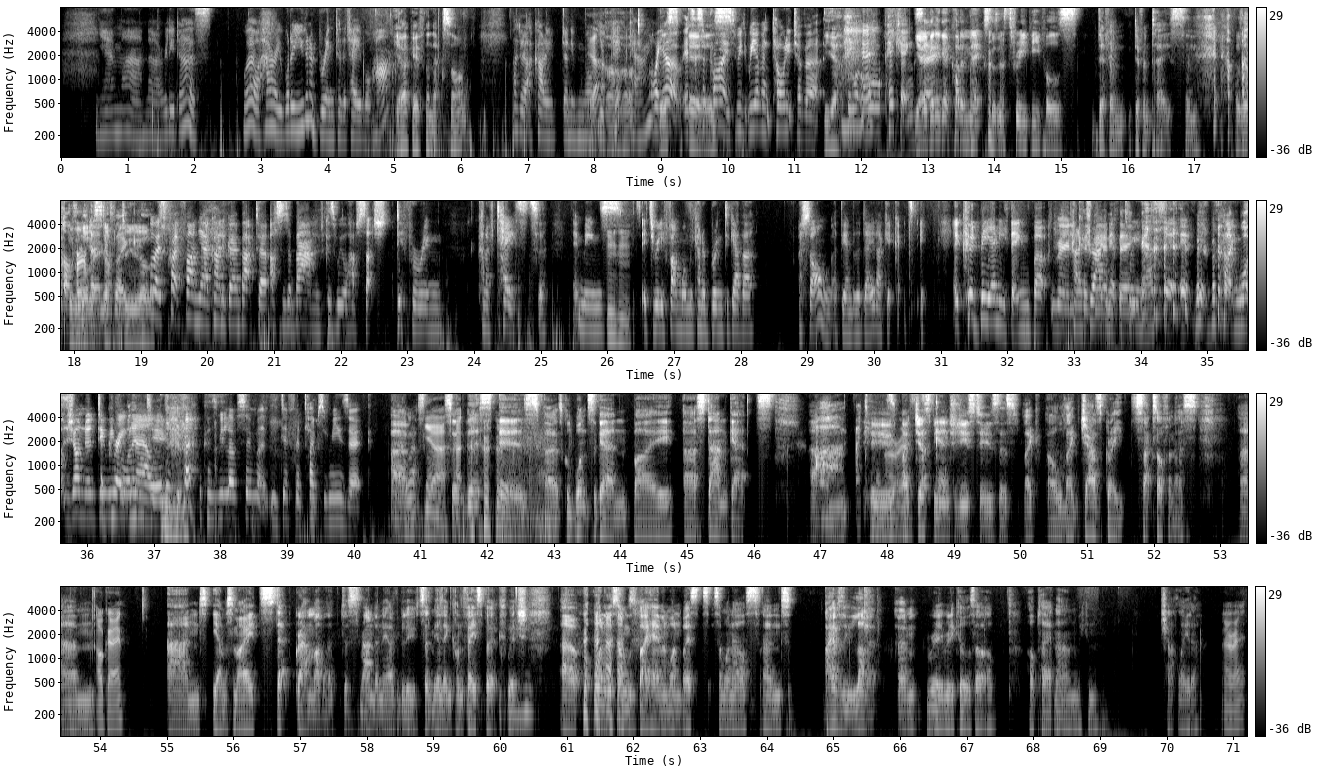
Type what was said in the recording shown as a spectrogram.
Yeah, man, no, it really does. Well, Harry, what are you going to bring to the table, huh? Yeah, go for the next song. I don't, I can't, even- don't even know Yeah. what you've picked, Uh-huh. Harry. Oh yeah, This it's a surprise. We, we haven't told each other Yeah. what we're all picking. Yeah, so. you're gonna get quite a mix because it's three people's different different tastes, and there's a, there's a lot of stuff It's like- between it all. Well, it's quite fun, yeah, kind of going back to us as a band because we all have such differing kind of tastes. It means it's, it's really fun when we kind of bring together a song at the end of the day. Like it, it's, it, it could be anything, but Really kind could of be dragging it between us, it, it, it becomes like what genre do we fall meld. into? because we love so many different types of music. Um, that's Yeah. So this is uh, it's called Once Again by uh, Stan Getz. Um, Ah, I didn't who know I've just been Good. introduced to is this like old like jazz great saxophonist. Um, Okay. And yeah, so my step grandmother just randomly out of the blue sent me a link on Facebook, which uh, one of the songs is by him and one by s- someone else, and I absolutely love it. Um, really, really cool. So I'll I'll play it now, and we can chat later. All right.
